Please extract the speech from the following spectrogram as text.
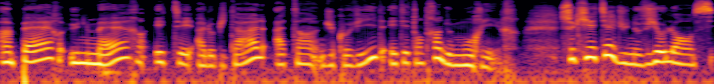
un père, une mère étaient à l'hôpital, atteint du Covid, était en train de mourir. Ce qui était d'une violence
